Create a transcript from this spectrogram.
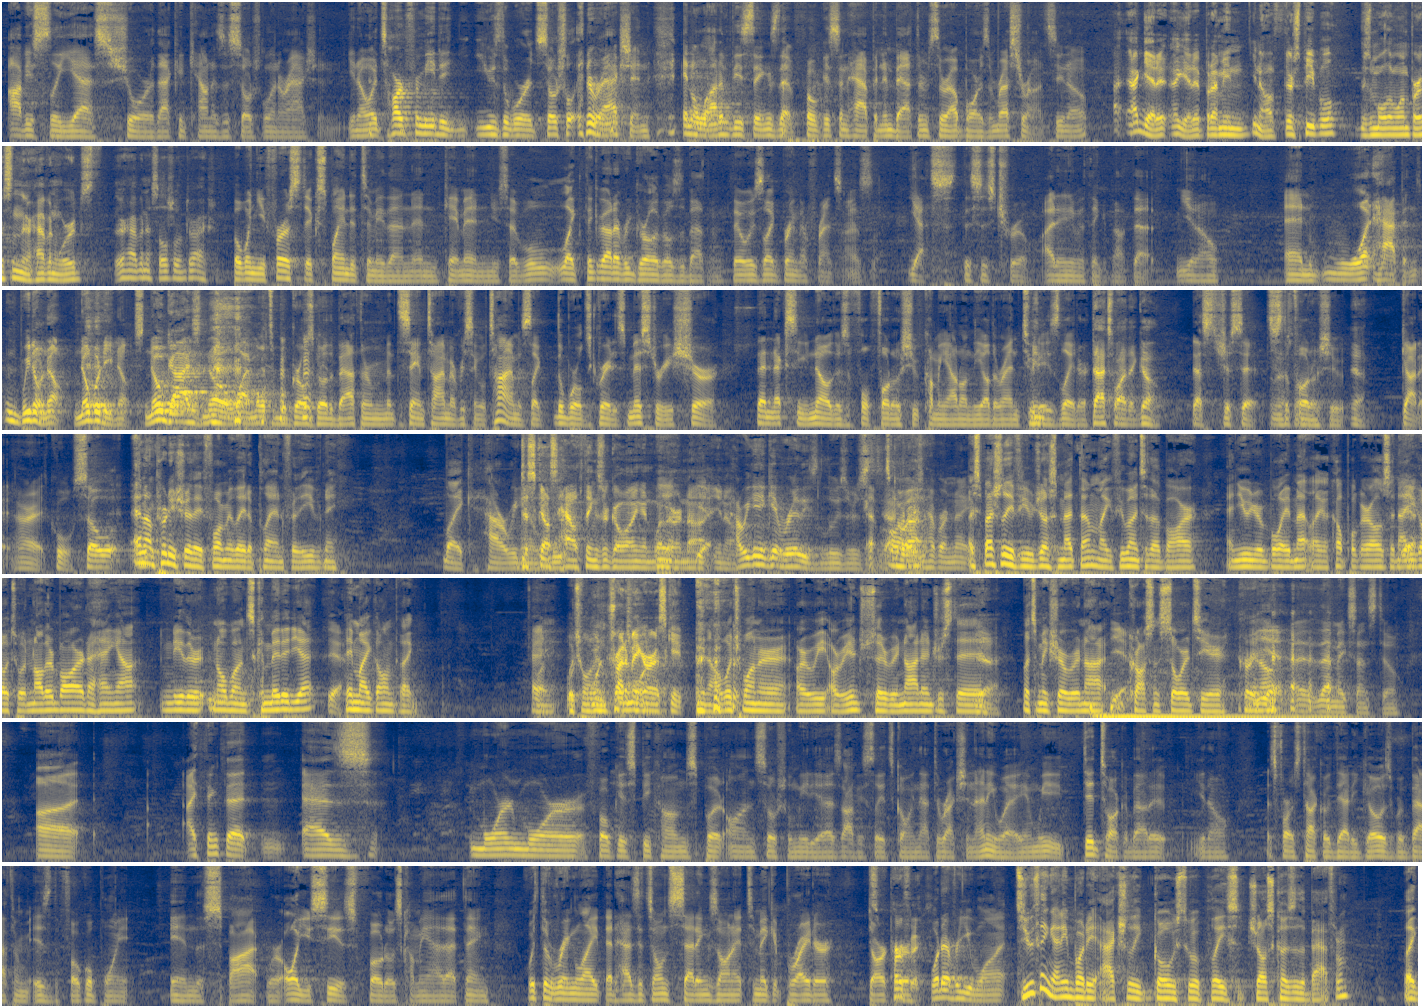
obviously, yes, sure, that could count as a social interaction. You know, it's hard for me to use the word social interaction in a lot of these things that focus and happen in bathrooms throughout bars and restaurants, you know? I, I get it. I get it. But I mean, you know, if there's people, there's more than one person, they're having words, they're having a social interaction. But when you first explained it to me then and came in, you said, well, like, think about every girl that goes to the bathroom. They always, like, bring their friends. And I was like, yes, this is true. I didn't even think about that, you know? And what happens? We don't know. Nobody knows. No guys know why multiple girls go to the bathroom at the same time every single time. It's like the world's greatest mystery, sure. Then next thing you know, there's a full photo shoot coming out on the other end two days later. That's why they go. That's just it. It's the That's why photo they- shoot. yeah. Got it. All right, cool. So, And I'm pretty sure they formulate a plan for the evening. like, how are we going to Discuss how things are going and whether or not, Yeah, you know. How are we gonna get rid of these losers? Let's go Or- out and have our night. Especially if you just met them. Like if you went to the bar and you and your boy met like a couple girls, and now Yeah. you go to another bar to hang out. Neither no one's committed yet. Yeah. They might go and be like, Hey, which one? One, try to which make one? our escape. you know, which one are are we are we interested? Are we not interested? Yeah. Let's make sure we're not Yeah. crossing swords here. you know? yeah, uh, that makes sense too. Uh, I think that as more and more focus becomes put on social media, as obviously it's going that direction anyway, and we did talk about it, you know, as far as Taco Daddy goes, where the bathroom is the focal point in the spot where all you see is photos coming out of that thing with the ring light that has its own settings on it to make it brighter, darker, perfect. whatever you want. Do you think anybody actually goes to a place just because of the bathroom? Like,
